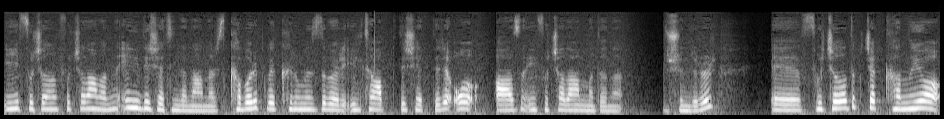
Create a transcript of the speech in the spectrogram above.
iyi fırçalanıp fırçalanmadığını en iyi diş etinden anlarız. Kabarık ve kırmızı böyle iltihaplı diş etleri o ağzın iyi fırçalanmadığını düşündürür. Ee, fırçaladıkça kanıyor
